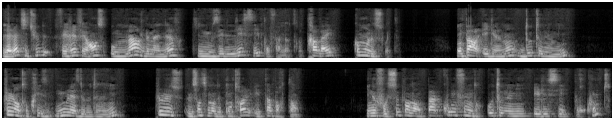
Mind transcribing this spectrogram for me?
La latitude fait référence aux marges de manœuvre qui nous est laissée pour faire notre travail comme on le souhaite. On parle également d'autonomie. Plus l'entreprise nous laisse de l'autonomie, plus le sentiment de contrôle est important. Il ne faut cependant pas confondre autonomie et laisser pour compte.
